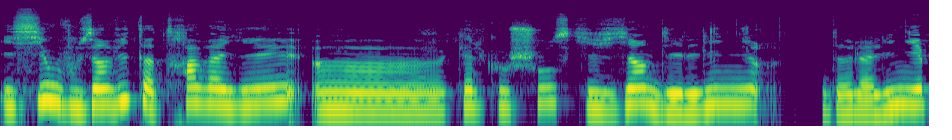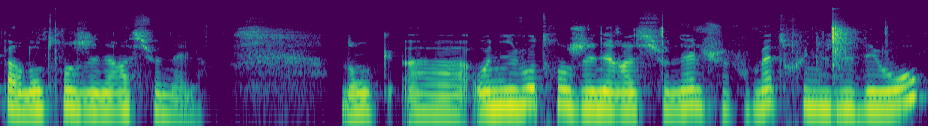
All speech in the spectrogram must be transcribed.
Ici, on vous invite à travailler euh, quelque chose qui vient des lignes, de la lignée pardon, transgénérationnelle. Donc euh, au niveau transgénérationnel, je vais vous mettre une vidéo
